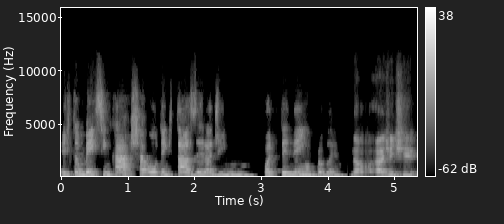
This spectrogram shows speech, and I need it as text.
Ele também se encaixa ou tem que estar tá zeradinho? Pode ter nenhum problema. Não, a gente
